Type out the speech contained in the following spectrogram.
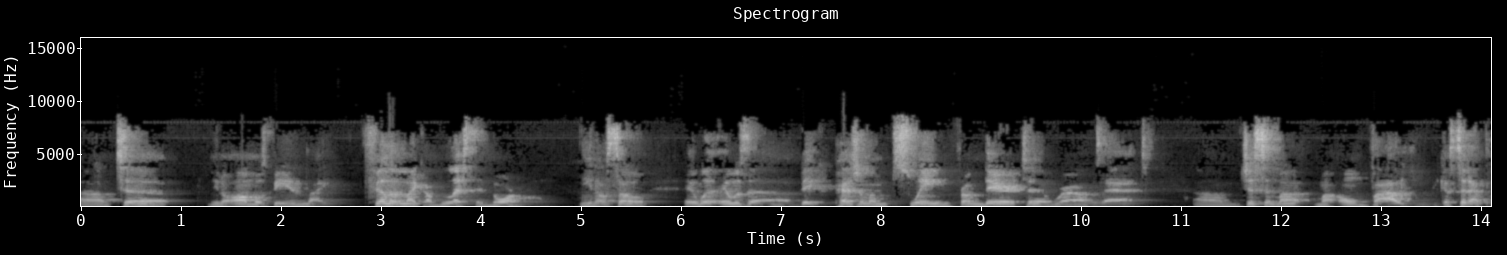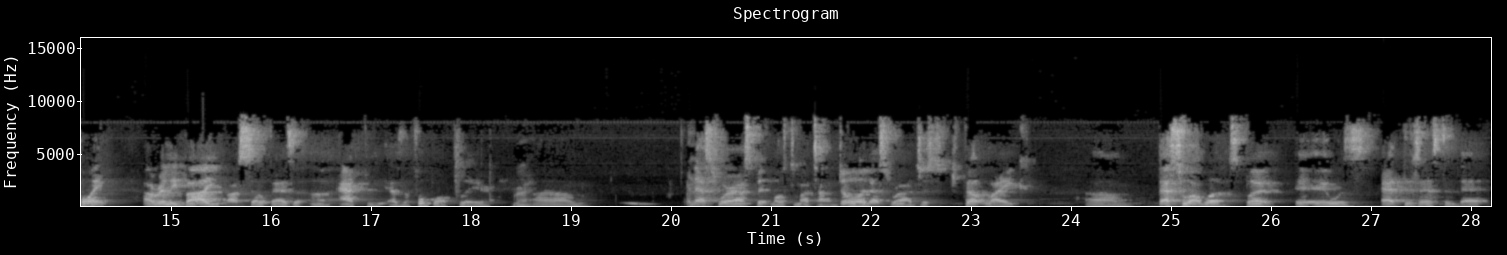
um, to you know almost being like feeling like I'm less than normal. You know, so it was it was a, a big pendulum swing from there to where I was at, um, just in my my own value. Because to that point, I really valued myself as an uh, athlete, as a football player. Right. Um, and that's where I spent most of my time doing. That's where I just felt like um, that's who I was. But it, it was at this instant that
